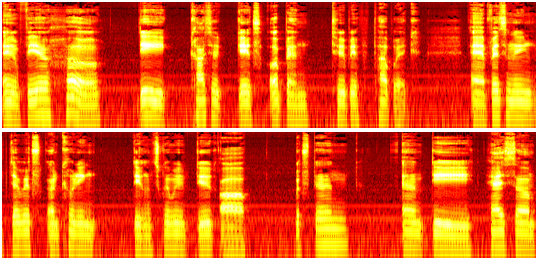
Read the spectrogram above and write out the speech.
and fear her the castle gates open to be public and visiting the including the screaming Duke of Brixton and the handsome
